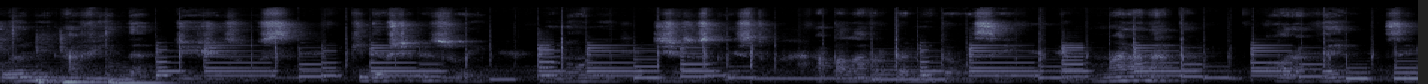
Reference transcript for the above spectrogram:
Proclame a vida de Jesus. Que Deus te abençoe. No nome de Jesus Cristo. A palavra para mim e para você é Maranata. Ora vem, Senhor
